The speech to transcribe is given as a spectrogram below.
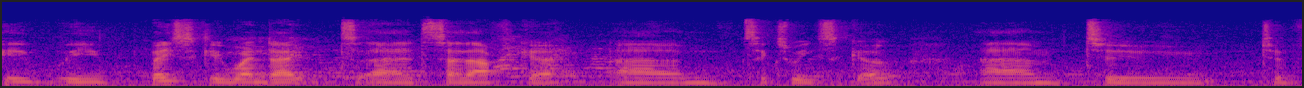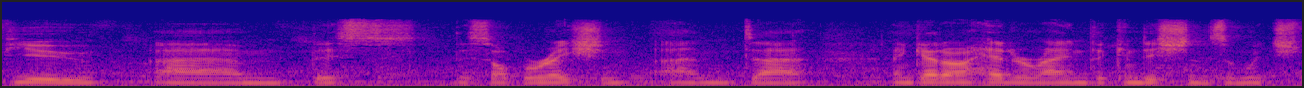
we, we basically went out uh, to South Africa um, six weeks ago um, to to view um, this this operation and uh, and get our head around the conditions in which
